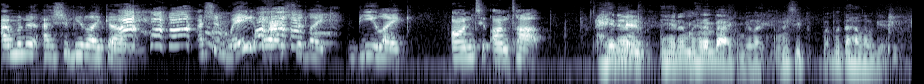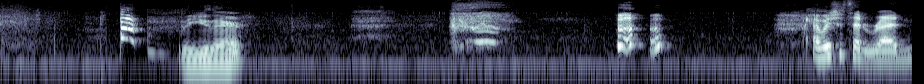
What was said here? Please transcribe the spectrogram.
I'm gonna. I should be like um. I should wait, or I should like be like on to on top. Hit him, No. hit him, hit him back, and be like, "Let me see. Put, put the hello again." Are you there? I wish it said red.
